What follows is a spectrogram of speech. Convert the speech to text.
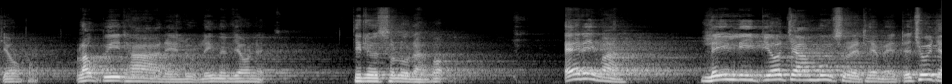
ပြောပေါ့ဘလောက်ပေးထားရတယ်လို့လိန်မပြောနဲ့ ဒီလိုဆိုလိုတာပေါ့အဲ့ဒီမှာလိန်လီပြောကြမှုဆိုတဲ့ထဲမှာတချို့ကြ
